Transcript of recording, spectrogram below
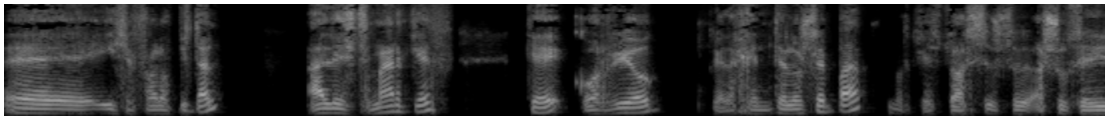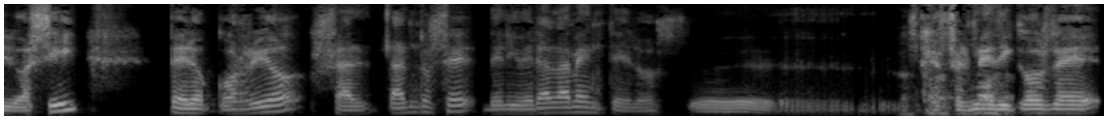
eh, y se fue al hospital. Alex Márquez, que corrió que la gente lo sepa, porque esto ha, sucedido así, pero corrió saltándose deliberadamente los, eh, jefes médicos de,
